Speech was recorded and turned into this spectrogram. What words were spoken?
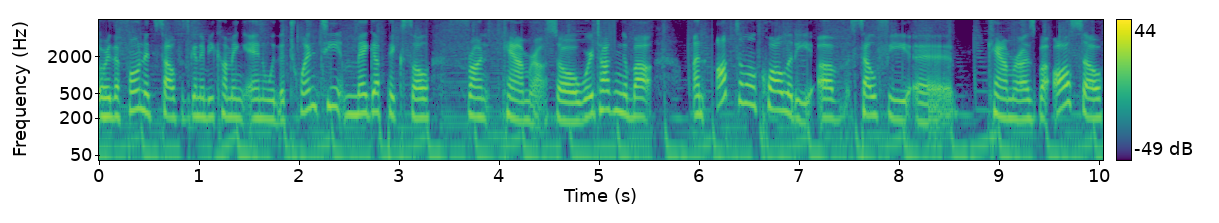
or the phone itself is going to be coming in with a 20 megapixel front camera. So we're talking about an optimal quality of selfie uh, cameras, but also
